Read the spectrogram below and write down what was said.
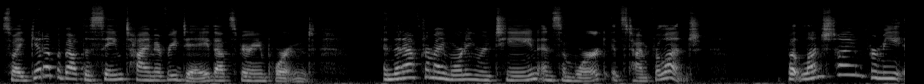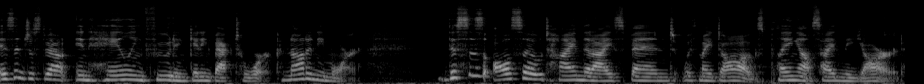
So I get up about the same time every day. That's very important. And then after my morning routine and some work, it's time for lunch. But lunchtime for me isn't just about inhaling food and getting back to work, not anymore. This is also time that I spend with my dogs playing outside in the yard.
